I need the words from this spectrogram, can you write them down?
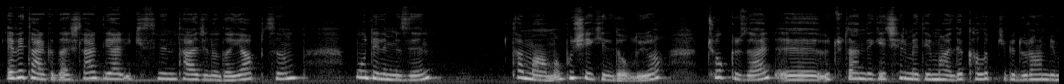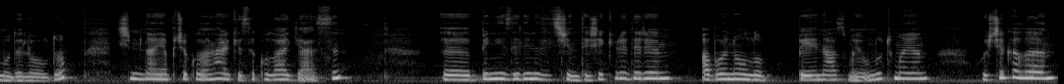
Evet arkadaşlar diğer ikisinin tacını da yaptım. Modelimizin tamamı bu şekilde oluyor. Çok güzel. E, ütüden de geçirmediğim halde kalıp gibi duran bir model oldu. Şimdiden yapacak olan herkese kolay gelsin. E, beni izlediğiniz için teşekkür ederim. Abone olup beğeni atmayı unutmayın. Hoşçakalın.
